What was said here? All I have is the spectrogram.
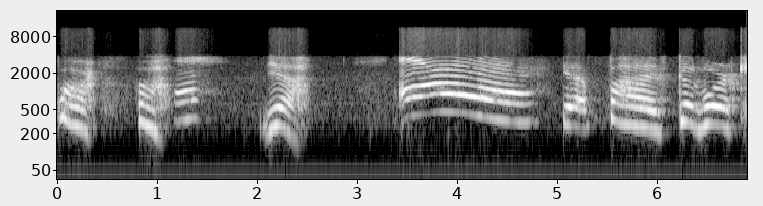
Four. Oh. Yeah. Yeah, five. Good work.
